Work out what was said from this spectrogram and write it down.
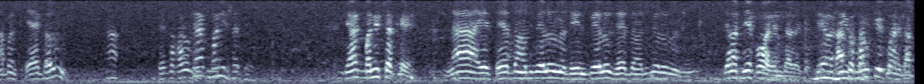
હા. પણ છે ખરું. ને? હા. છે તો ખરું. ને? ક્યાંક બની શકે. ક્યાંક બની શકે. ના એ છે તો હજુ પેલું નથી. પેલું છે તો હજુ પેલું નથી. જેમાંથી એક હોય કાં તો હોય. સંકેત કાં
